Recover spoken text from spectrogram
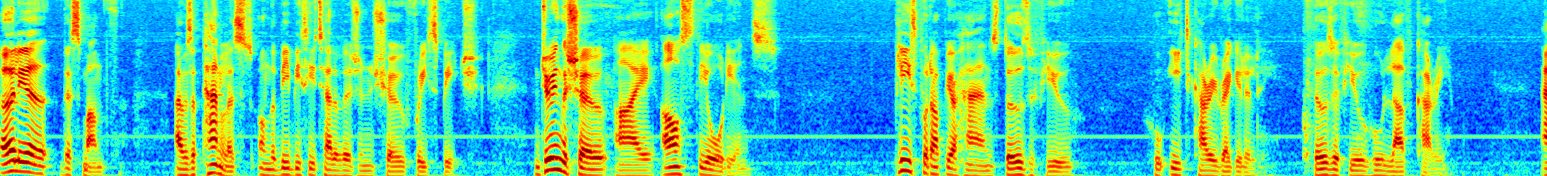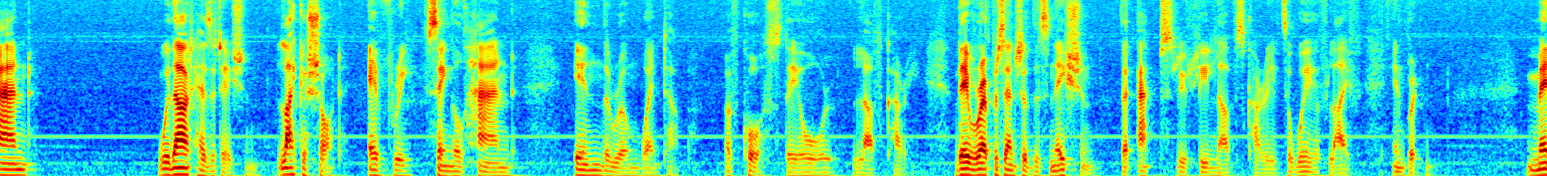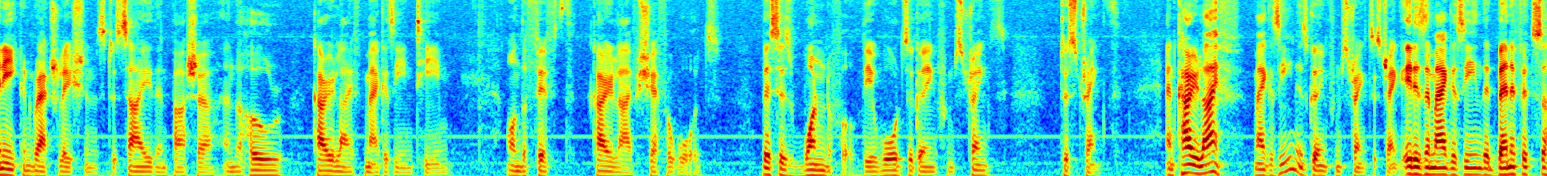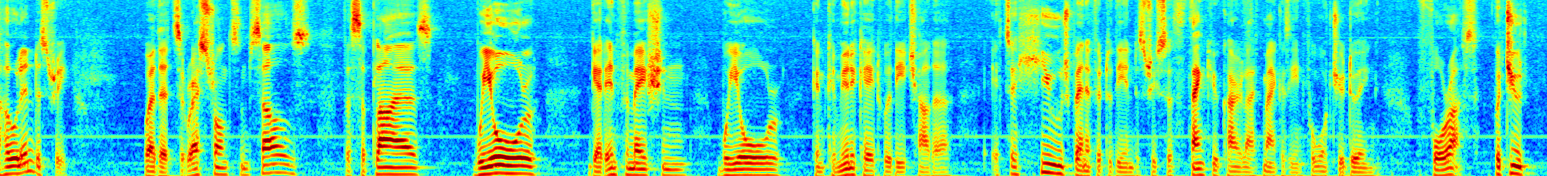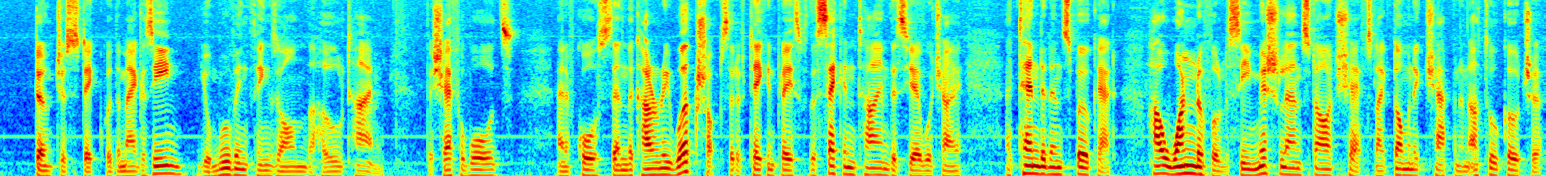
Earlier this month, I was a panelist on the BBC television show Free Speech. And during the show, I asked the audience, please put up your hands, those of you who eat curry regularly, those of you who love curry. And without hesitation, like a shot, every single hand in the room went up. Of course, they all love curry. They were representative of this nation that absolutely loves curry. It's a way of life in Britain. Many congratulations to Saeed and Pasha and the whole Curry Life magazine team on the fifth Curry Life Chef Awards. This is wonderful. The awards are going from strength to strength. And Curry Life magazine is going from strength to strength. It is a magazine that benefits the whole industry, whether it's the restaurants themselves, the suppliers. We all get information, we all can communicate with each other. It's a huge benefit to the industry. So thank you, Curry Life magazine, for what you're doing for us. But you don't just stick with the magazine, you're moving things on the whole time. The Chef Awards, and of course then the culinary workshops that have taken place for the second time this year, which I attended and spoke at. How wonderful to see Michelin-starred chefs like Dominic Chapman and Atul Kochhar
